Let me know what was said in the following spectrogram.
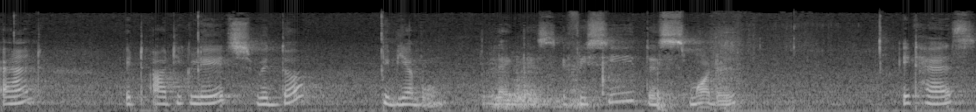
And it articulates with the tibia bone. Like this. If we see this model it has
